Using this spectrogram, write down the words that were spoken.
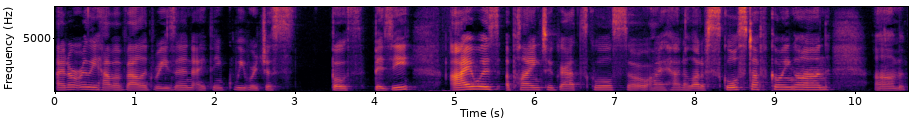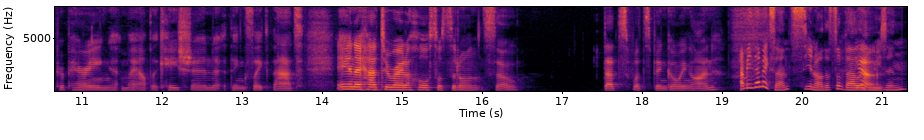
I don't really have a valid reason. I think we were just both busy. I was applying to grad school, so I had a lot of school stuff going on, um, preparing my application, things like that. And I had to write a whole sotsuron, so that's what's been going on. I mean that makes sense. You know, that's a valid Yeah. reason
